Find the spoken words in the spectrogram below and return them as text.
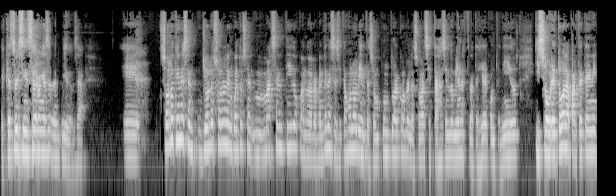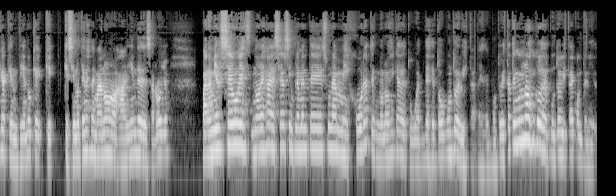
es que soy sincero en ese sentido, o sea, eh, solo tienes, yo solo le encuentro más sentido cuando de repente necesitas una orientación puntual con relación a si estás haciendo bien la estrategia de contenidos y sobre todo la parte técnica que entiendo que, que, que si no tienes de mano a alguien de desarrollo, para mí el SEO es, no deja de ser simplemente es una mejora tecnológica de tu web desde todo punto de vista, desde el punto de vista tecnológico, desde el punto de vista de contenido.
